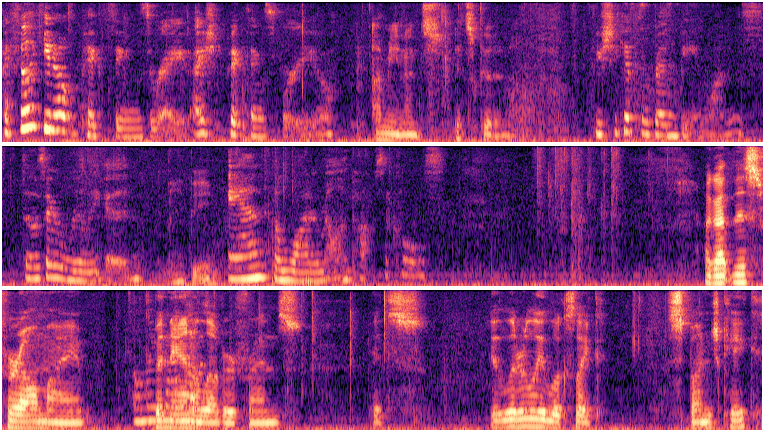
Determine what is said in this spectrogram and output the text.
I feel like you don't pick things right. I should pick things for you. I mean, it's it's good enough. You should get the red bean ones. Those are really good. Maybe. And the watermelon popsicles. I got this for all my Oh my banana God. lover friends. It's it literally looks like sponge cake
